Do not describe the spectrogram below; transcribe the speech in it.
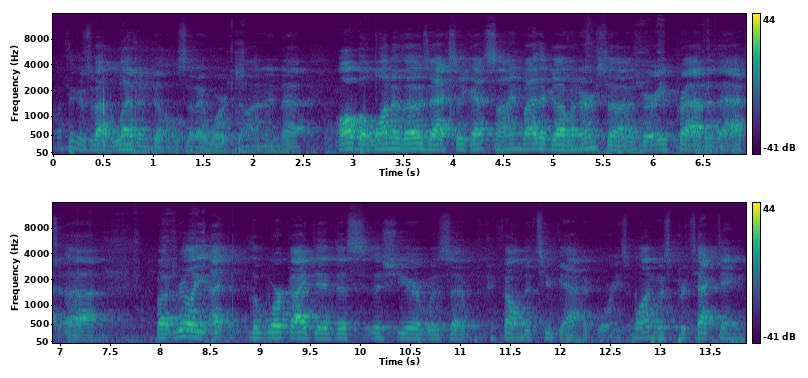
I think there's about 11 bills that I worked on, and uh, all but one of those actually got signed by the governor, so I was very proud of that. Uh, but really, I, the work I did this, this year was uh, fell into two categories. One was protecting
